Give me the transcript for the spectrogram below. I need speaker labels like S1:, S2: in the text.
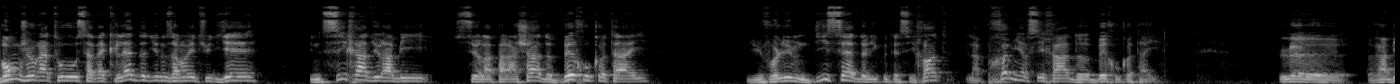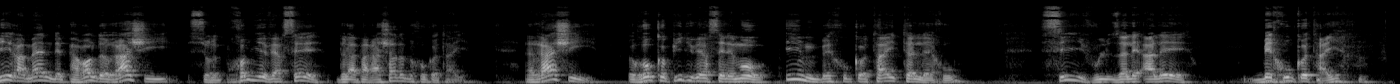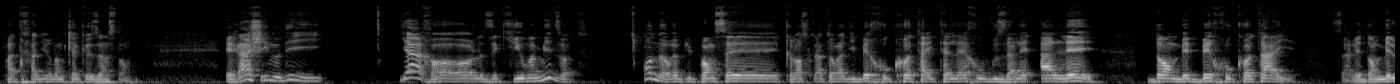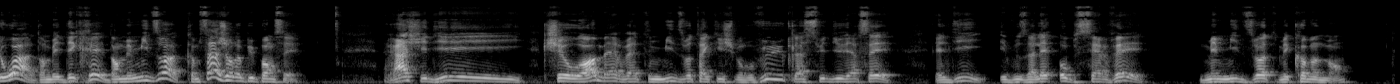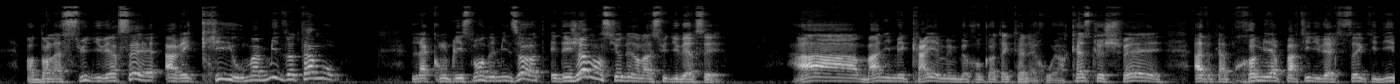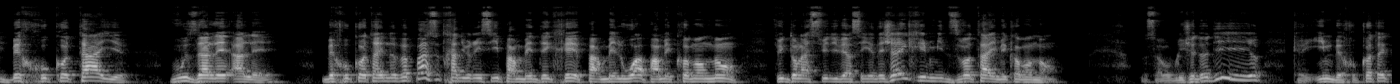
S1: Bonjour à tous, avec l'aide de Dieu, nous allons étudier une sikha du Rabbi sur la paracha de Bechukotai, du volume 17 de l'Ikute Sichot, la première sikha de Bechukotai. Le Rabbi ramène des paroles de Rashi sur le premier verset de la paracha de Bechukotai. Rashi recopie du verset les mots Im Bechukotai Tellehu. Si vous allez aller Bechukotai, on va traduire dans quelques instants. Et Rashi nous dit, Yachol zekiyuma mitzvot. On aurait pu penser que lorsque la Torah dit Bechukotai telechu, vous allez aller dans mes Bechukotai. Ça allait dans mes lois, dans mes décrets, dans mes mitzvot. Comme ça, j'aurais pu penser. Rashi dit, vu que la suite du verset, elle dit, et vous allez observer mes mitzvot, mes commandements. Alors, dans la suite du verset, Arekiyuma mitzvotamu l'accomplissement des mitzvot est déjà mentionné dans la suite du verset. Ah, alors qu'est-ce que je fais avec la première partie du verset qui dit Bechukotai, vous allez aller? Bechukotai ne peut pas se traduire ici par mes décrets, par mes lois, par mes commandements, vu que dans la suite du verset, il y a déjà écrit mitzvotai, mes commandements. Nous sommes obligés de dire que im bechukotai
